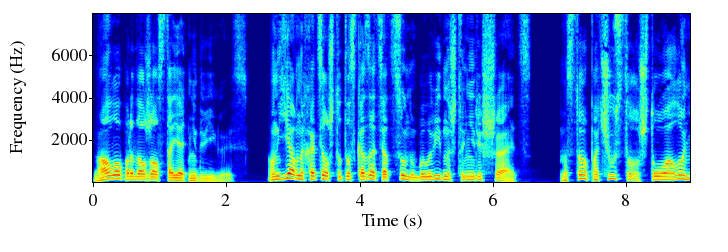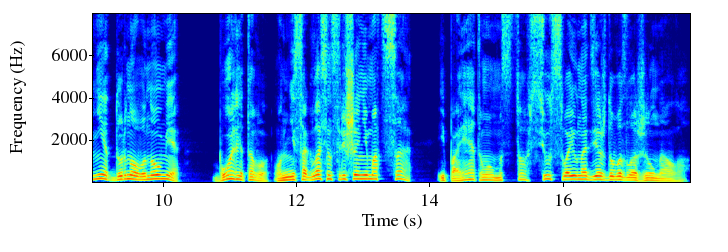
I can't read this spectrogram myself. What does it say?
Но Алло продолжал стоять, не двигаясь. Он явно хотел что-то сказать отцу, но было видно, что не решается. Масто почувствовал, что у Ало нет дурного на уме. Более того, он не согласен с решением отца, и поэтому Масто всю свою надежду возложил на Ало.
